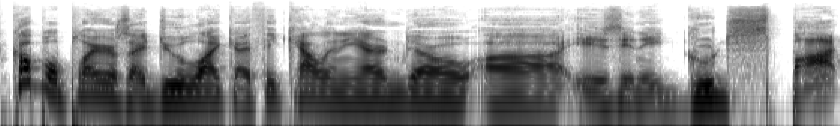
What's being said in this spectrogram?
A couple of players I do like. I think Calle Yandel uh, is in a good spot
